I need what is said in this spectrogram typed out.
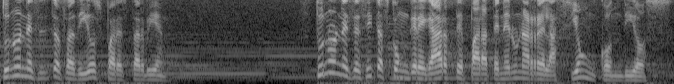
Tú no necesitas a Dios para estar bien. Tú no necesitas congregarte para tener una relación con Dios.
